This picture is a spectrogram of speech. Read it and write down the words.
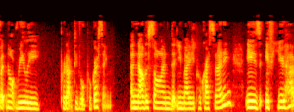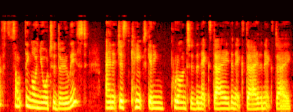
but not really productive or progressing. Another sign that you may be procrastinating is if you have something on your to do list and it just keeps getting put onto the next day, the next day, the next day,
